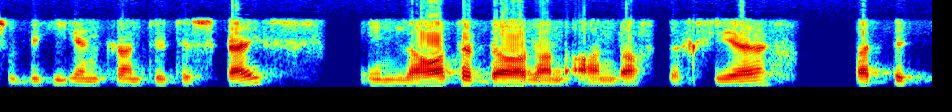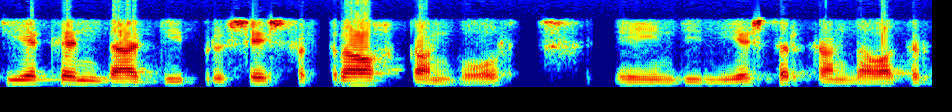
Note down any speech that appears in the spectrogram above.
so bietjie eenkant toe te skuif en later daaraan aandag te gee wat beteken dat die proses vertraag kan word en die meester kan later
